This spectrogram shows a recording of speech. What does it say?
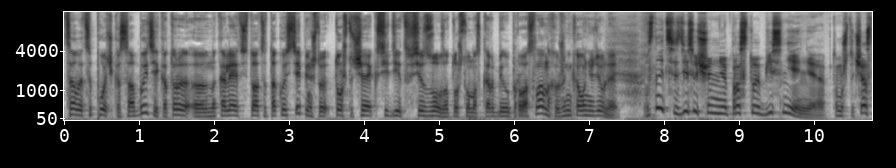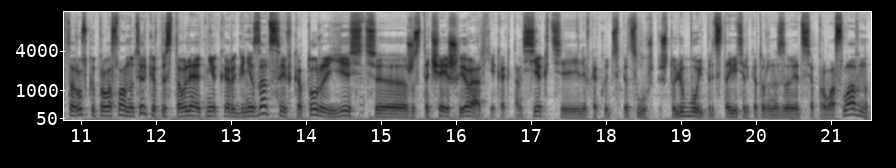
целая цепочка событий, которая э, накаляет ситуацию в такой степени, что то, что человек сидит в СИЗО за то, что он оскорбил православных, уже никого не удивляет. Вы знаете, здесь очень простое объяснение, потому что часто русскую православную церковь представляют некой организацией, в которой есть э, иерархия, как там секте или в какой-то спецслужбе, что любой представитель, который называет себя православным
